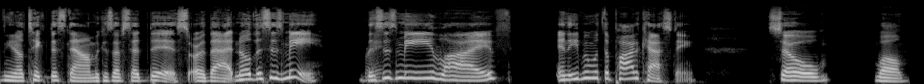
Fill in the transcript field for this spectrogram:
you know, take this down because I've said this or that. No, this is me. Right. This is me live and even with the podcasting. So, well,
